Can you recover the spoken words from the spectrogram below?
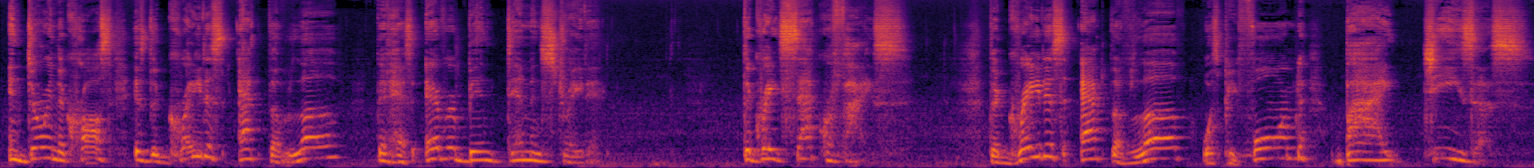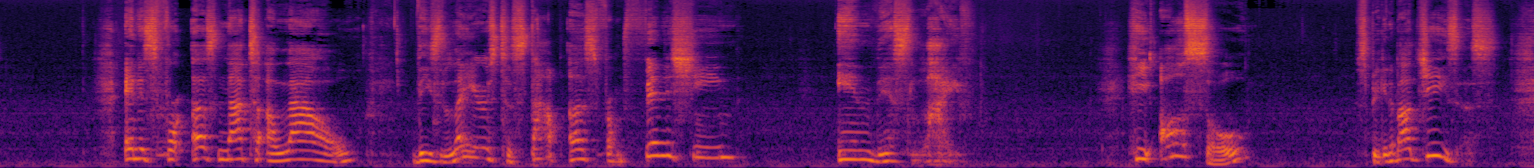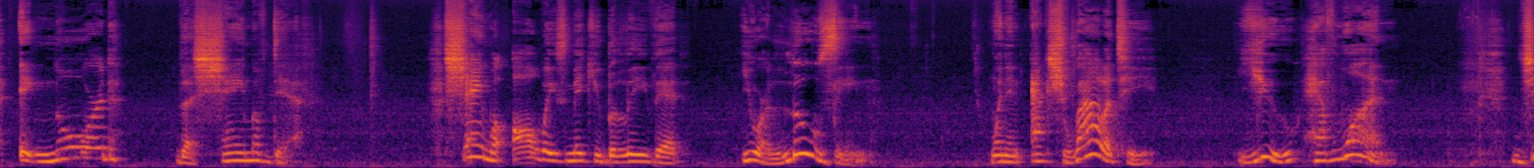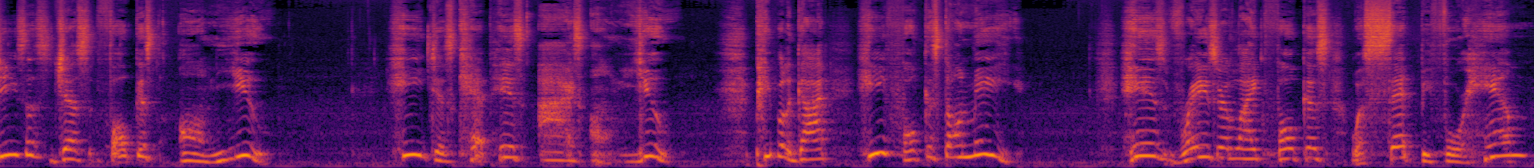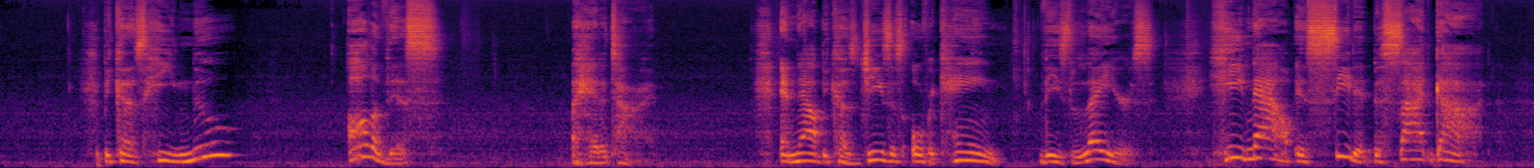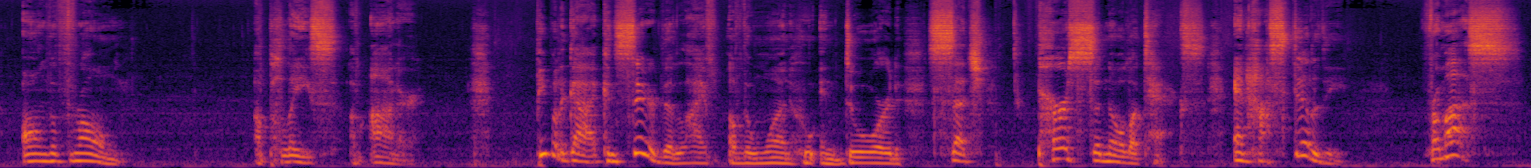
Enduring the cross is the greatest act of love that has ever been demonstrated. The great sacrifice. The greatest act of love was performed by Jesus. And it's for us not to allow these layers to stop us from finishing in this life. He also, speaking about Jesus, ignored the shame of death. Shame will always make you believe that you are losing when in actuality, you have won. Jesus just focused on you. He just kept his eyes on you. People of God, he focused on me. His razor like focus was set before him because he knew all of this ahead of time. And now, because Jesus overcame these layers, he now is seated beside God on the throne, a place of honor. People of God, consider the life of the one who endured such personal attacks and hostility from us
